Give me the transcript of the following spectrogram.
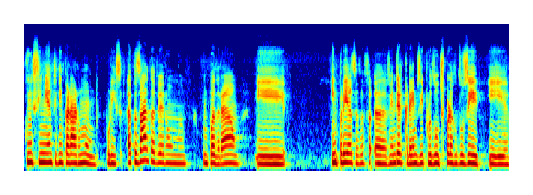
conhecimento e de encarar o mundo. Por isso, apesar de haver um, um padrão e empresas a, a vender cremes e produtos para reduzir e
